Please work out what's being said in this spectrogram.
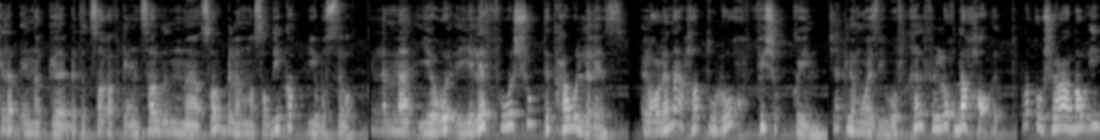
كده بإنك بتتصرف كإنسان صلب لما صديقك يبص لك. لكن لما. يلف وشه تتحول لغاز. العلماء حطوا لوح فيه شقين شكل موازي وفي خلف اللوح ده حائط. اطلقوا شعاع ضوئي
